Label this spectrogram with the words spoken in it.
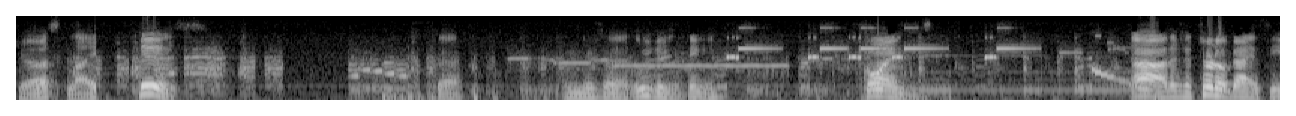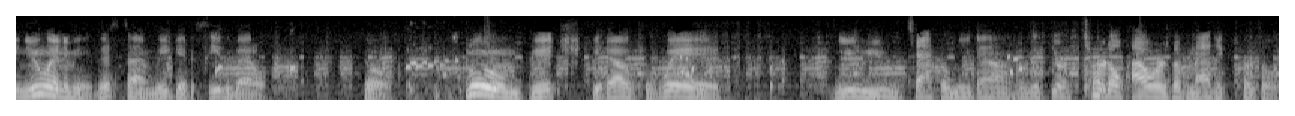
Just like this. uh, and there's a ooh, there's a thingy. Coins. Ah, there's a turtle guy. See, new enemy. This time we get to see the battle. So, boom, bitch, get out the way. You, you tackle me down with your turtle powers of magic turtle.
